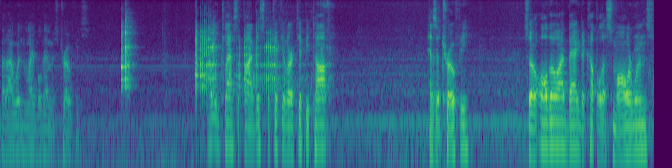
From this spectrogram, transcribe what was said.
but I wouldn't label them as trophies. I would classify this particular tippy top as a trophy. So although I bagged a couple of smaller ones,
